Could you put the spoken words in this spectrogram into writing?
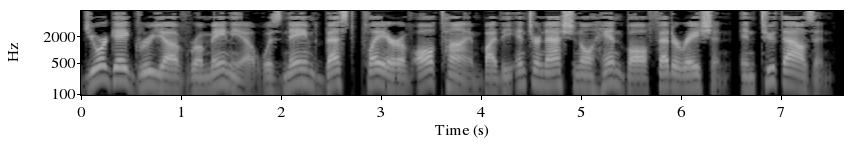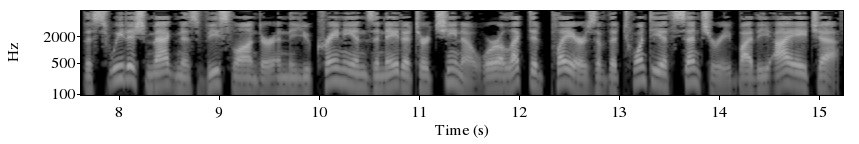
Gheorghe of Romania was named Best Player of All Time by the International Handball Federation. In 2000, the Swedish Magnus Wislander and the Ukrainian Zinaida Turchyna were elected Players of the 20th Century by the IHF.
